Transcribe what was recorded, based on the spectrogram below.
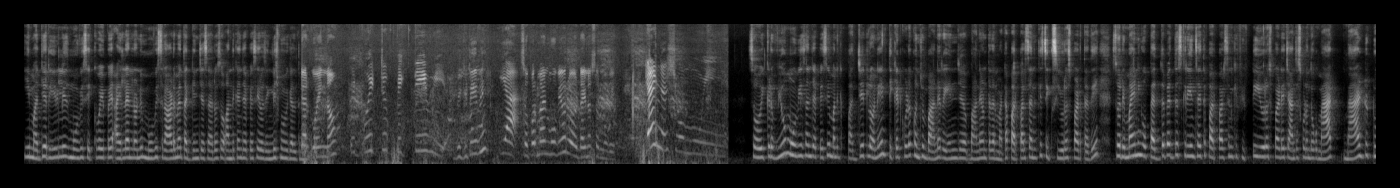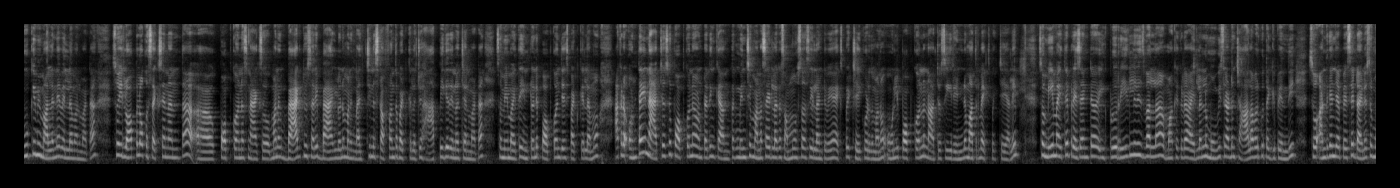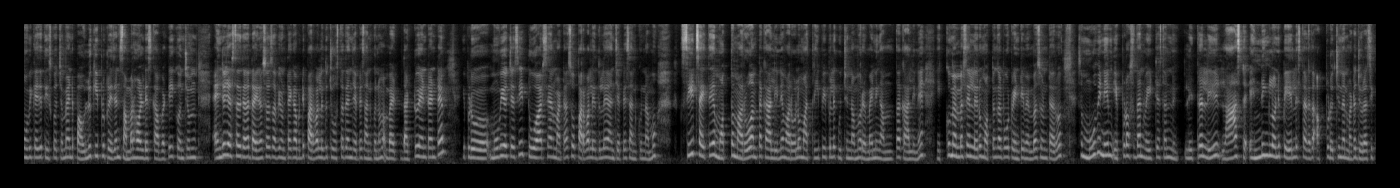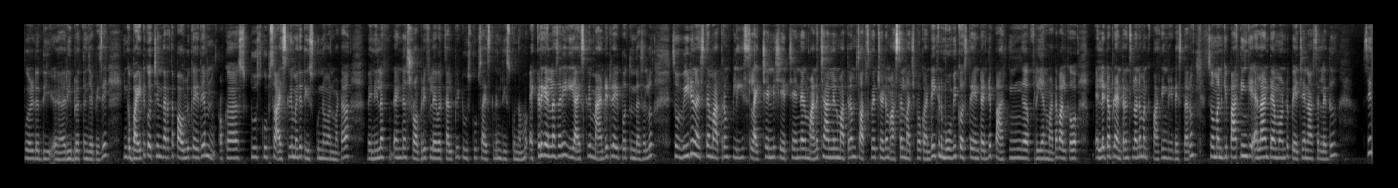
ఈ మధ్య re release movies ఎక్కువైపోయి ఐర్లాండ్లోని మూవీస్ రావడమే తగ్గించేశారు. సో అందుకని చెప్పేసి ఈ రోజు ఇంగ్లీష్ మూవీకి వెళ్తున్నారు big TV Superman movie dinosaur movie so ఇక్కడ వ్యూ మూవీస్ అని చెప్పేసి మనకి బడ్జెట్లోనే టికెట్ కూడా కొంచెం బాగానే రేంజ్ బాగానే ఉంటుంది అనమాట పర్ పర్సన్కి సిక్స్ యూరోస్ పడుతుంది. సో రిమైనింగ్ పెద్ద పెద్ద స్క్రీన్స్ అయితే పర్ పర్సన్కి ఫిఫ్టీ యూరోస్ పడే ఛాన్సెస్ కూడా ఉంది. ఒక మ్యాట్ మ్యాడ్ టూకి మేము అలానే వెళ్ళామన్నమాట. సో ఈ లోపల ఒక సెక్షన్ అంతా పాప్కార్న్ స్నాక్స్ మనకు బ్యాగ్ చూసారు? బ్యాగ్లోనే మనకు నచ్చిన స్టఫ్ అంతా పట్టుకెళ్ళచ్చు. హ్యాపీగా తినొచ్చు అనమాట సో మేమైతే ఇంట్లోనే పాప్కార్న్ చేసి పట్టుకెళ్ళాము. అక్కడ ఉంటాయి నాచర్స్ పాప్కార్నే ఉంటుంది. ఇంకా అంతకు మించి మన సైడ్ లాగా సమోసాస్ ఇలాంటివి ఏం ఎక్స్పెక్ట్ చేయకూడదు మనం. ఓన్లీ పాప్కార్న్ నాచోస్ ఈ రెండు మాత్రమే ఎక్స్పెక్ట్ చేయాలి. సో మేమైతే ప్రెసెంట్ ఇప్పుడు రీ రిలీజ్ వల్ల మాకు ఇక్కడ ఐర్లాండ్లో మూవీస్ రావడం చాలా వరకు తగ్గిపోయింది. సో అందుకని చెప్పేసి డైనోసార్ మూవీకి అయితే తీసుకొచ్చాము. అండ్ పౌలుకి ఇప్పుడు ప్రెసెంట్ సమ్మర్ హాలిడేస్ కాబట్టి కొంచెం ఎంజాయ్ చేస్తుంది కదా డైనోసార్స్ అవి ఉంటాయి కాబట్టి పర్వాలేదు చూస్తుంది అని చెప్పేసి అనుకున్నాం బట్ దట్టు ఏంటంటే ఇప్పుడు మూవీ వచ్చేసి టూ అవర్సే అనమాట సో పర్వాలేదులే అని చెప్పేసి అనుకున్నాము. సీట్స్ అయితే మొత్తం మా రో అంతా ఖాళీనే మా రోలో మా త్రీ పీపులే కూర్చున్నాము రిమైనింగ్ అంతా ఖాళీనే. ఎక్కువ మెంబర్స్ ఏం లేరు మొత్తం కలిపి ఒక ట్వంటీ మెంబర్స్ ఉంటారు. సో మూవీ నేమ్ ఎప్పుడు వస్తుందని వెయిట్ చేస్తాను. లిటరల్లీ లాస్ట్ ఎండింగ్లోని పేర్లు ఇస్తారు కదా అప్పుడు వచ్చిందనమాట జొరాసిక్ వరల్డ్ ది రీబ్రత్ అని చెప్పేసి. ఇంకా బయటకు వచ్చిన తర్వాత పౌలుకి అయితే ఒక టూ స్కూప్స్ ఐస్ క్రీమ్ అయితే తీసుకున్నాం అనమాట వెనీలా అండ్ స్ట్రాబెరీ ఫ్లేవర్ కలిపి టూ స్కూప్స్ ఐస్ క్రీమ్ తీసుకున్నాము. ఎక్కడికి వెళ్ళినా సరే ఈ ఐస్ క్రీమ్ మ్యాండేటరీ అయిపోతుంది అసలు. సో వీడియో నచ్చితే మాత్రం ప్లీజ్ లైక్ చేయండి షేర్ చేయండి. అండ్ మన ఛానల్ మాత్రం సబ్స్క్రైబ్ చేయడం అస్సలు మర్చిపోకండి. ఇక్కడ మూవీకి వస్తే ఏంటంటే పార్కింగ్ uh, ఫ్రీ అనమాట వాళ్ళకు వెళ్ళేటప్పుడు ఎంట్రన్స్లోనే మనకి పార్కింగ్ టికెట్ ఇస్తారు. సో మనకి పార్కింగ్కి ఎలాంటి అమౌంట్ పే చేయని అవసరం లేదు.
